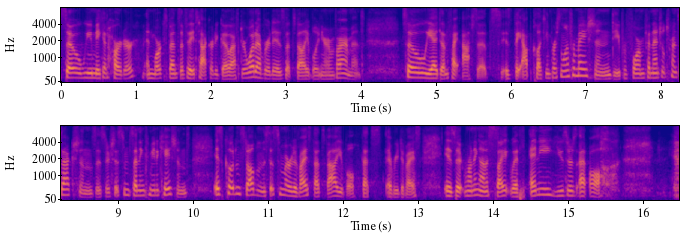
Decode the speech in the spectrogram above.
so we make it harder and more expensive for the attacker to go after whatever it is that's valuable in your environment. So we identify assets. Is the app collecting personal information? Do you perform financial transactions? Is your system sending communications? Is code installed on a system or device that's valuable? That's every device. Is it running on a site with any users at all?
